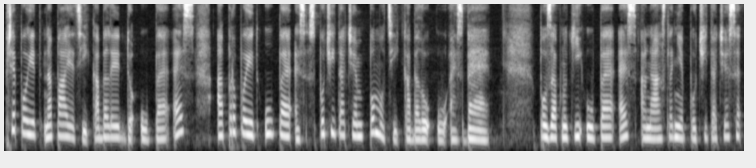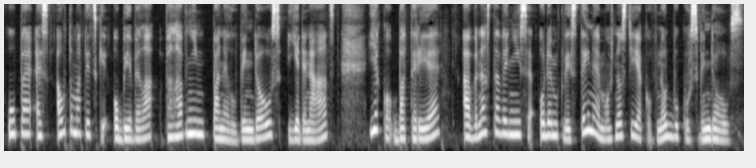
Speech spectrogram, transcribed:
Přepojit napájecí kabely do UPS a propojit UPS s počítačem pomocí kabelu USB. Po zapnutí UPS a následně počítače se UPS automaticky objevila v hlavním panelu Windows 11 jako baterie a v nastavení se odemkly stejné možnosti jako v notebooku s Windows.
